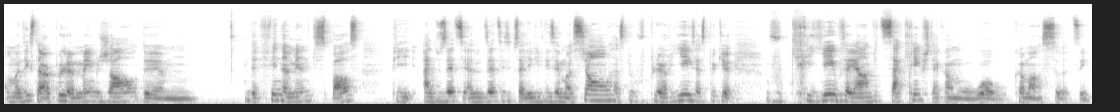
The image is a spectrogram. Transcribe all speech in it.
on m'a dit que c'était un peu le même genre de, de phénomène qui se passe. Puis elle nous disait, elle nous disait si vous allez vivre des émotions, ça se peut que vous pleuriez, ça se peut que vous criez, vous avez envie de sacrer. Puis j'étais comme, wow, comment ça, tu sais?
